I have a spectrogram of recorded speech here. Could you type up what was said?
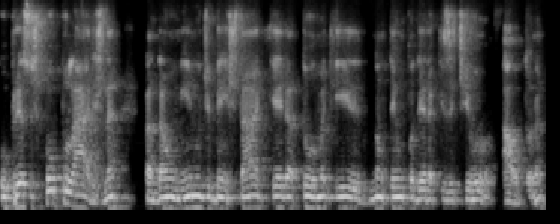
por preços populares, né? para dar um mínimo de bem-estar àquela turma que não tem um poder aquisitivo alto. Né?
